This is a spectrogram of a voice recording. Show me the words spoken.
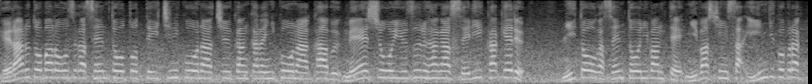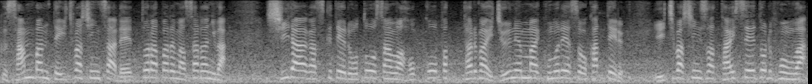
ヘラルド・バローズが先頭を取って1、2コーナー中間から2コーナーカーブ。名将譲る派が競りかける。2頭が先頭2番手2馬審査インディゴブラック3番手1馬審査レッドラパルマさらにはシダーがつけているお父さんは北高タルマイ10年前このレースを勝っている。1馬審査大勢ドルフォンは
